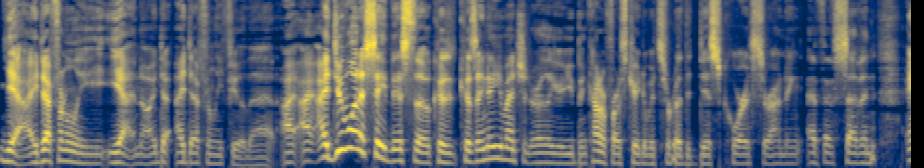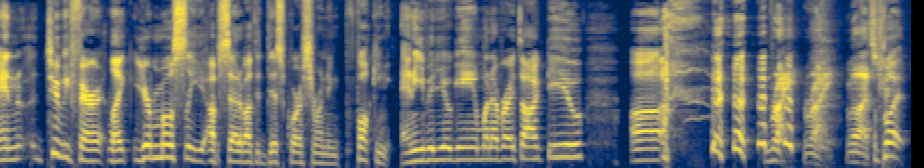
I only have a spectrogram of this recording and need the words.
Yeah, I definitely. Yeah, no, I, de- I definitely feel that. I, I, I do want to say this though, because because I know you mentioned earlier you've been kind of frustrated with sort of the discourse surrounding FF7, and to be fair, like you're mostly upset about the discourse surrounding fucking any video game. Whenever I talk to you, uh, right, right. Well, that's true. but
